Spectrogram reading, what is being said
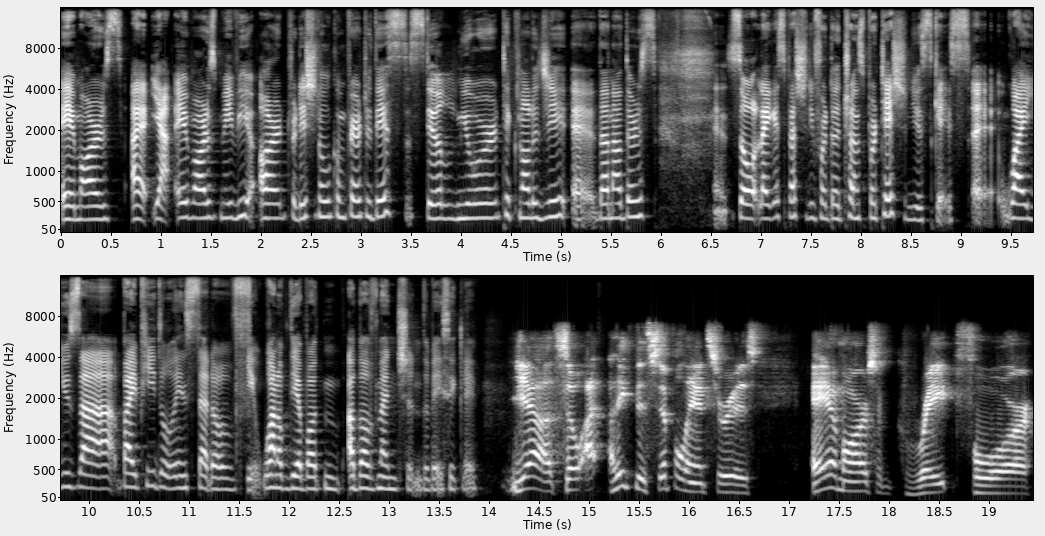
AMRs. Uh, yeah, AMRs maybe are traditional compared to this, still newer technology uh, than others. So, like, especially for the transportation use case, uh, why use a bipedal instead of one of the above, above mentioned, basically? Yeah, so I, I think the simple answer is AMRs are great for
